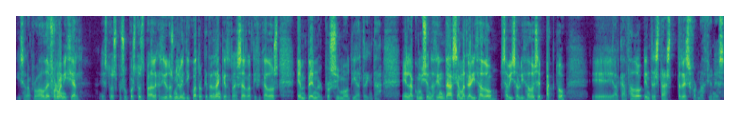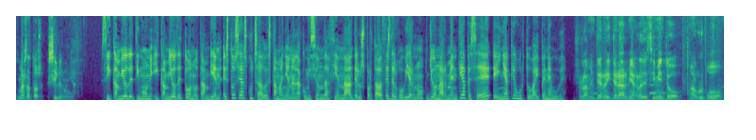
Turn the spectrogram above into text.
y se han aprobado de forma inicial estos presupuestos para el ejercicio 2024, que tendrán que ser ratificados en pleno el próximo día 30. En la Comisión de Hacienda se ha materializado, se ha visualizado ese pacto eh, alcanzado entre estas tres formaciones. Más datos, Silvia Núñez. Sí, cambio de timón y cambio de tono también. Esto se ha escuchado esta mañana en la Comisión de Hacienda de los portavoces del Gobierno, John Armentia, PSE, e Iñaki Gurtubay, PNV. Solamente reiterar mi agradecimiento al grupo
